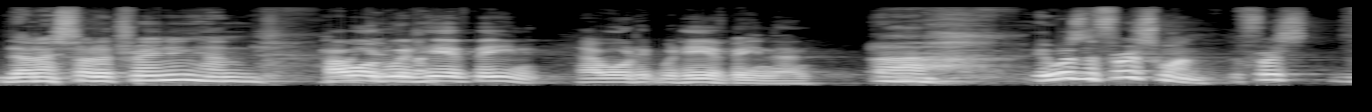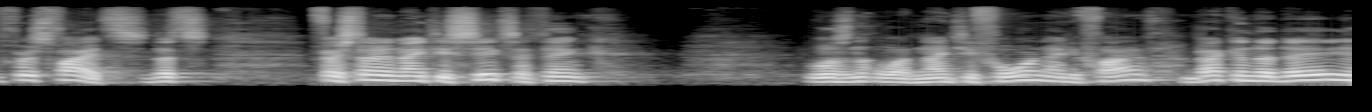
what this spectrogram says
then I started training. And How old would he have been? How old would he have been then? It was the first one, the first the first fights. That's if I started in '96, I think it was not- what '94, '95. Back in the day,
